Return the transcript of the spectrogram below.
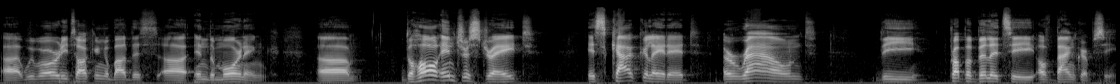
uh, we were already talking about this uh, in the morning. Um, the whole interest rate is calculated around the probability of bankruptcy.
